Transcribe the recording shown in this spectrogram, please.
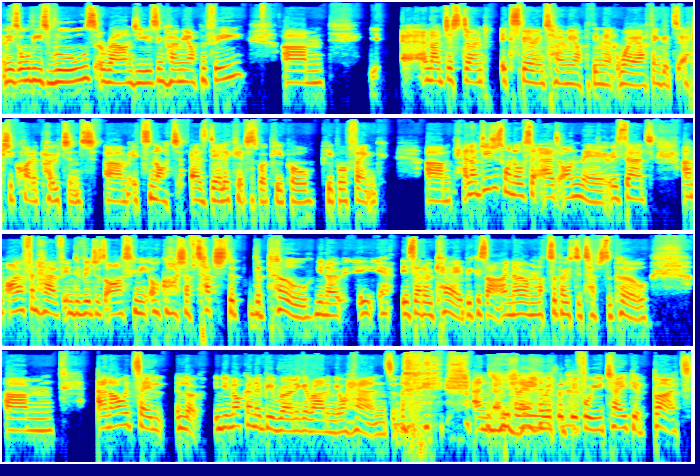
and there's all these rules around using homeopathy. Um, and I just don't experience homeopathy in that way. I think it's actually quite a potent. Um, it's not as delicate as what people people think. Um, and I do just want to also add on there is that um, I often have individuals asking me, "Oh gosh, I've touched the the pill. You know, is that okay? Because I, know I'm not supposed to touch the pill." Um, and I would say, look, you're not going to be rolling around in your hands and and, and yeah. playing with it before you take it. But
